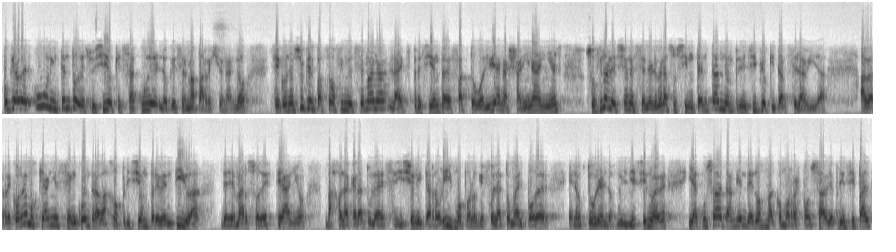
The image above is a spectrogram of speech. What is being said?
porque, a ver, hubo un intento de suicidio que sacude lo que es el mapa regional, ¿no? Se conoció que el pasado fin de semana la expresidenta de facto boliviana, Janine Áñez, sufrió lesiones en el brazo intentando en principio quitarse la vida. A ver, recordemos que Áñez se encuentra bajo prisión preventiva desde marzo de este año, bajo la carátula de sedición y terrorismo, por lo que fue la toma del poder en octubre del 2019, y acusada también de dos como responsable principal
